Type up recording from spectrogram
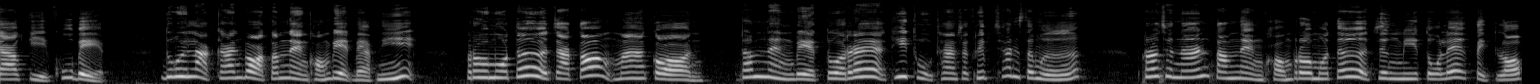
ยาวกี่คู่เบสโดยหลักการบอกตำแหน่งของเบสแบบนี้ โปรโมเตอร์จะต้องมาก่อน ตำแหน่งเบสตัวแรกที่ถูกทำสคริปชั่นเสมอ เพราะฉะนั้นตำแหน่งของโปรโมเตอร์จึงมีตัวเลขติดลบ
